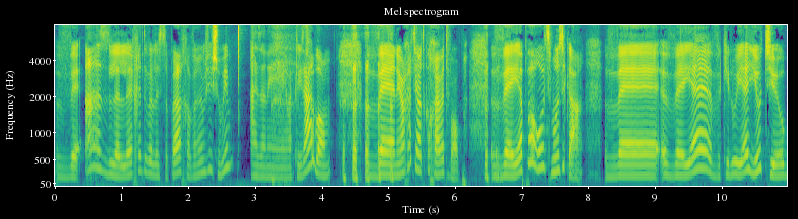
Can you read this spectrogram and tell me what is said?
ואז ללכת ולספר לחברים שלי, שומעים? אז אני מקליטה אלבום, ואני הולכת להיות כוכבת פופ, ויהיה פה ערוץ מוזיקה, ו... ויהיה, וכאילו יהיה יוטיוב,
